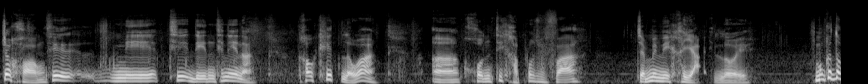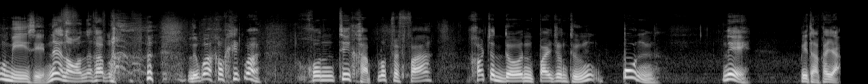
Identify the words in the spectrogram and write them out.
เจ้าของที่มีที่ดินที่นี่นะเขาคิดหรือว่าเออคนที่ขับรถไฟฟ้าจะไม่มีขยะเลย มันก็ต้องมีสิแน่นอนนะครับ หรือว่าเขาคิดว่าคนที่ขับรถไฟฟ้า เขาจะเดินไปจนถึงปุ้น นี่มีถังขยะ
